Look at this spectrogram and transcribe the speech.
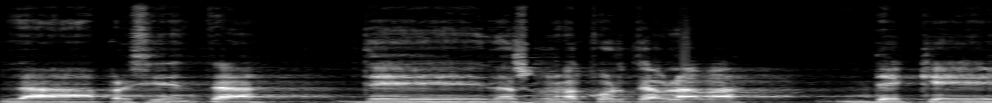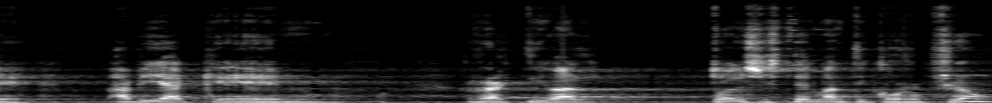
la presidenta de la Suprema Corte hablaba de que había que reactivar todo el sistema anticorrupción,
